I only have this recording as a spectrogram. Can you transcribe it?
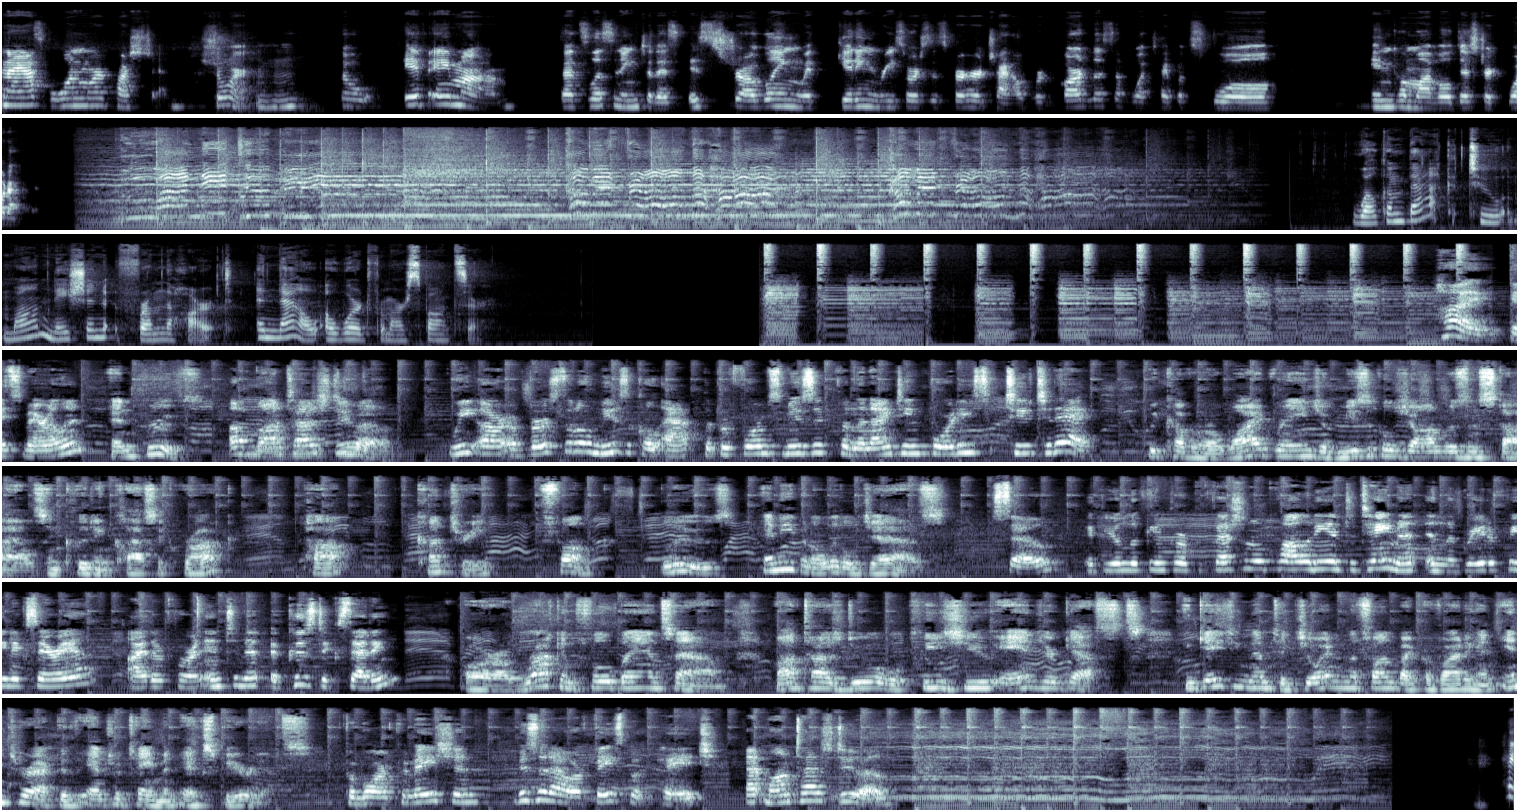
Can I ask one more question? Sure. Mm-hmm. So, if a mom that's listening to this is struggling with getting resources for her child, regardless of what type of school, income level, district, whatever. Welcome back to Mom Nation from the Heart. And now a word from our sponsor. Hi, it's Marilyn and Bruce of Montage Duo. We are a versatile musical act that performs music from the 1940s to today. We cover a wide range of musical genres and styles, including classic rock, pop, country, funk, blues, and even a little jazz. So, if you're looking for professional quality entertainment in the greater Phoenix area, either for an intimate acoustic setting or a rockin' full band sound, Montage Duo will please you and your guests, engaging them to join in the fun by providing an interactive entertainment experience. For more information, visit our Facebook page at Montage Duo.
